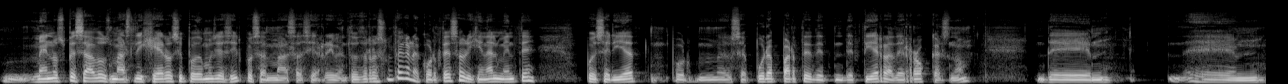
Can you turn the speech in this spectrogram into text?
menos pesados, más ligeros, si podemos decir, pues más hacia arriba. Entonces resulta que la corteza originalmente pues sería por, o sea, pura parte de, tierra, de rocas, ¿no? De, eh,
